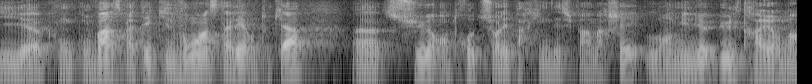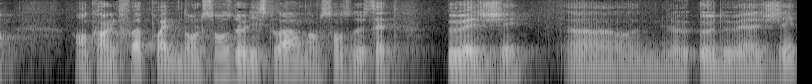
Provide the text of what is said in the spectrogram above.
euh, qu'on va installer, qu'ils vont installer en tout cas, euh, sur, entre autres sur les parkings des supermarchés ou en milieu ultra-urbain encore une fois, pour être dans le sens de l'histoire, dans le sens de cette ESG, euh, le E de ESG,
